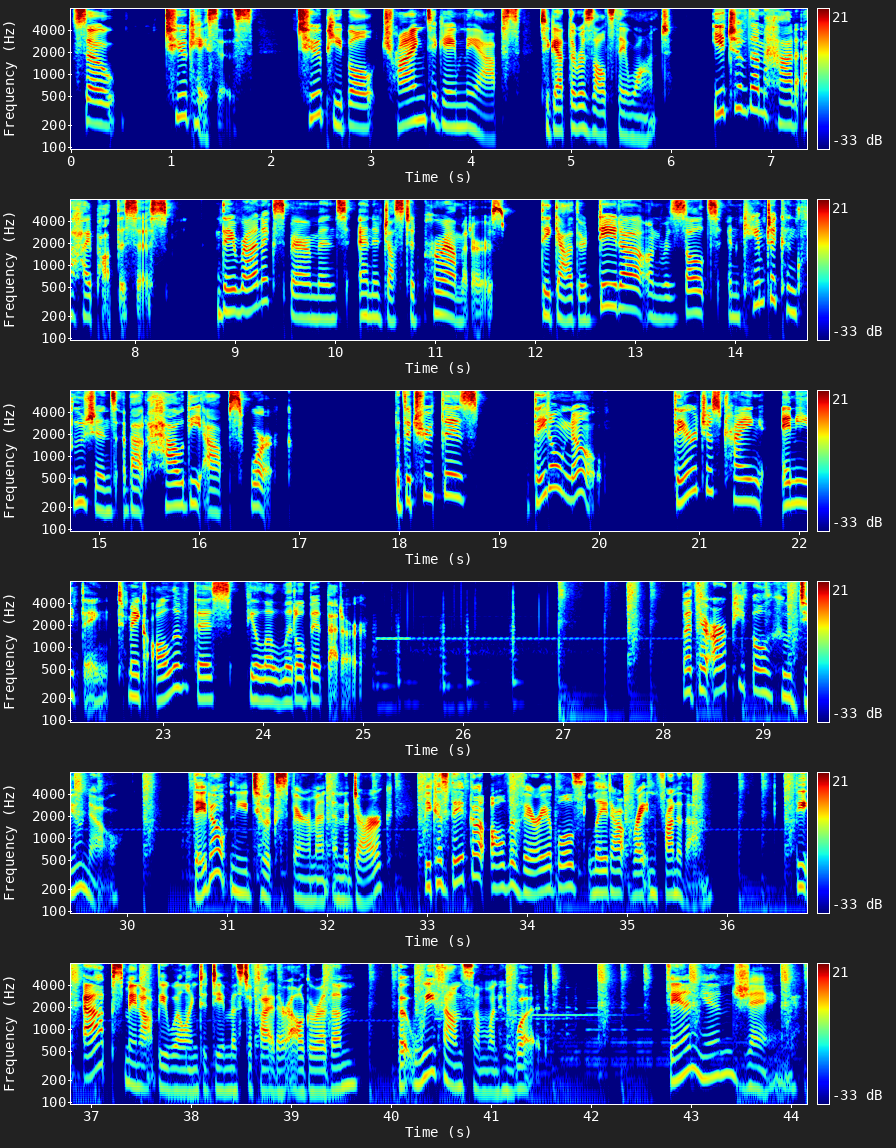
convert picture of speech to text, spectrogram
So, two cases two people trying to game the apps to get the results they want. Each of them had a hypothesis. They ran experiments and adjusted parameters. They gathered data on results and came to conclusions about how the apps work. But the truth is, they don't know. They're just trying anything to make all of this feel a little bit better. But there are people who do know. They don't need to experiment in the dark because they've got all the variables laid out right in front of them. The apps may not be willing to demystify their algorithm, but we found someone who would. Fanyin Zheng.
